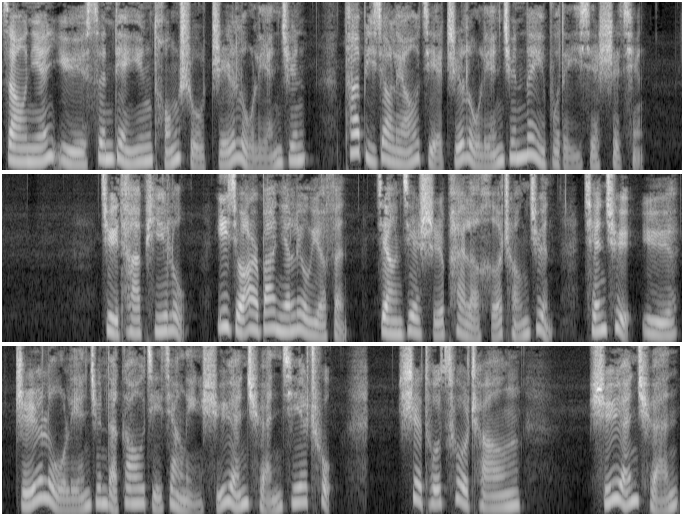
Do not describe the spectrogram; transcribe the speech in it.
早年与孙殿英同属直鲁联军，他比较了解直鲁联军内部的一些事情。据他披露，一九二八年六月份。蒋介石派了何成俊前去与直鲁联军的高级将领徐源泉接触，试图促成徐源泉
